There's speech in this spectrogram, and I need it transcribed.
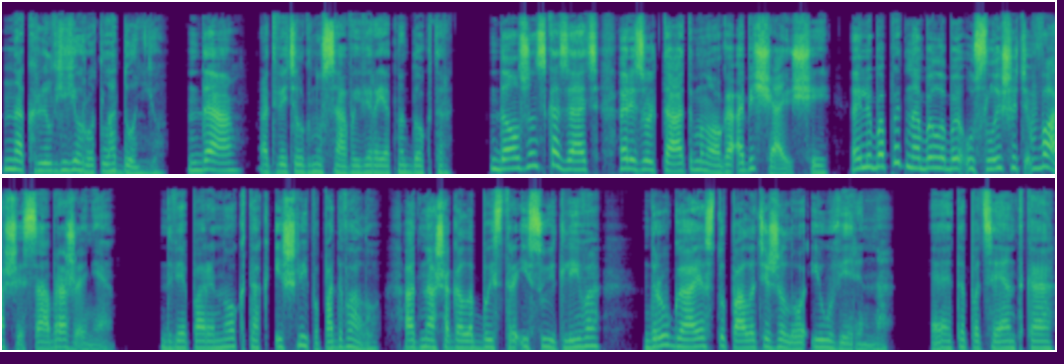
накрыл ее рот ладонью. «Да», — ответил гнусавый, вероятно, доктор. «Должен сказать, результат многообещающий. Любопытно было бы услышать ваши соображения». Две пары ног так и шли по подвалу. Одна шагала быстро и суетливо, другая ступала тяжело и уверенно. «Эта пациентка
